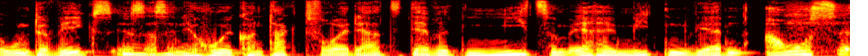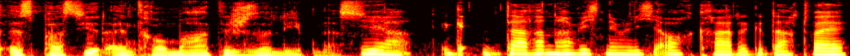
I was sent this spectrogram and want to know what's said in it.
unterwegs ist, also eine hohe Kontaktfreude hat, der wird nie zum Eremiten werden, außer es passiert ein traumatisches Erlebnis. Ja, daran habe ich nämlich auch gerade gedacht, weil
